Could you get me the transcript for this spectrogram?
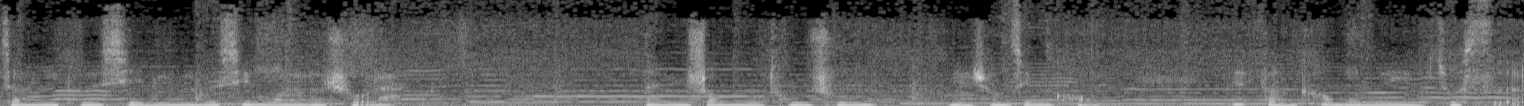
将一颗血淋淋的心挖了出来。那人双目突出，脸上惊恐，连反抗都没有就死了。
